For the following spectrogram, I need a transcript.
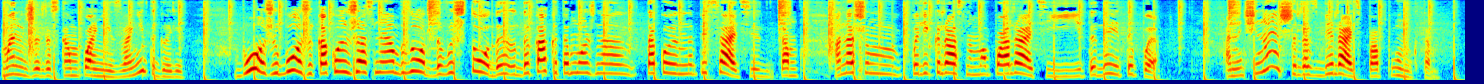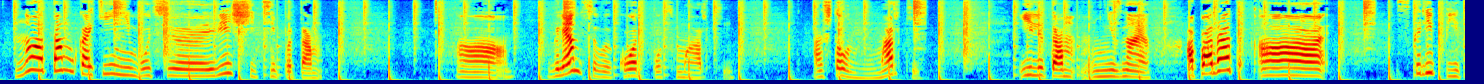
менеджер из компании звонит и говорит, Боже, боже, какой ужасный обзор, да вы что, да, да как это можно такое написать, там, о нашем прекрасном аппарате и т.д. и т.п. А начинаешь разбирать по пунктам, ну а там какие-нибудь э, вещи типа там а, глянцевый корпус марки. А что он не марки? Или там, не знаю, аппарат а, скрипит.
